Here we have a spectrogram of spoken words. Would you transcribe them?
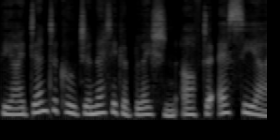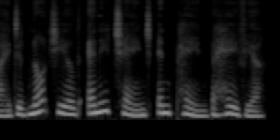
The identical genetic ablation after SCI did not yield any change in pain behavior.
